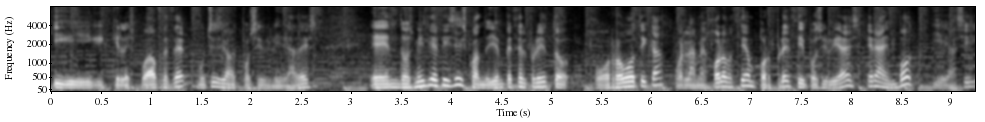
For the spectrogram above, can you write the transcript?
y que les pueda ofrecer muchísimas posibilidades. En 2016, cuando yo empecé el proyecto Juego Robótica, pues la mejor opción por precio y posibilidades era en bot, y así,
